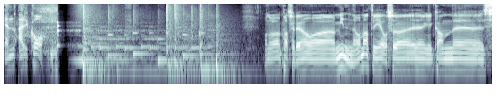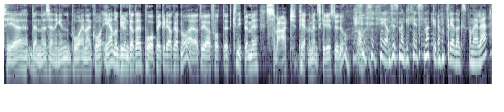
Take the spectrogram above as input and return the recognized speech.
NRK. Og nå passer det å minne om at vi også eh, kan eh, se denne sendingen på NRK1. Og Grunnen til at jeg påpeker det akkurat nå, er at vi har fått et knippe med svært pene mennesker i studio. Anne? Ja, du snakker, snakker om Fredagspanelet.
